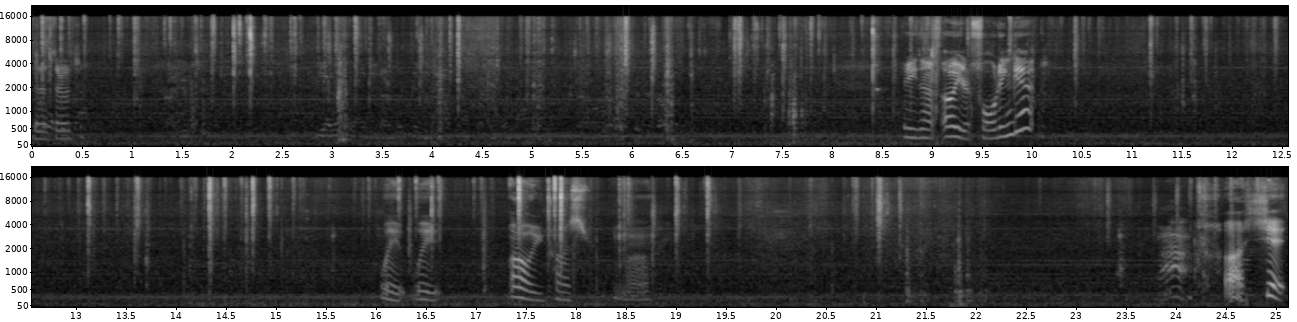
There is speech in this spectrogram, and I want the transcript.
Did I throw it? Are you gonna? Oh, you're folding it? Wait, wait. Oh, you're trying to. s- Uh, Ah! oh shit.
